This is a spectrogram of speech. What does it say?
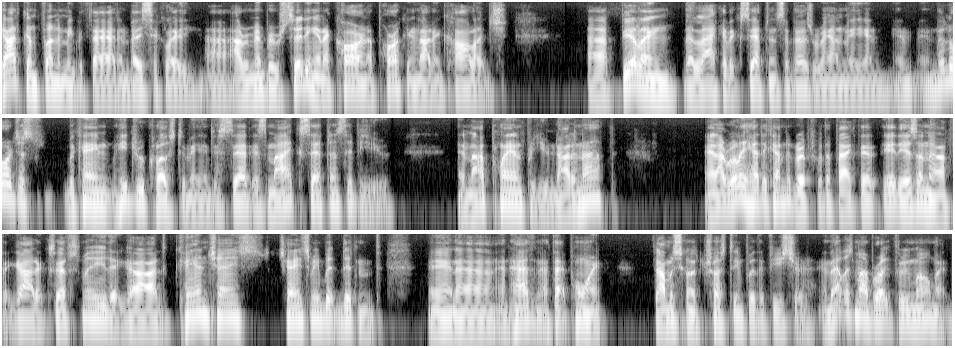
God confronted me with that. And basically, uh, I remember sitting in a car in a parking lot in college, uh, feeling the lack of acceptance of those around me. And, and, and the Lord just became, He drew close to me and just said, Is my acceptance of you and my plan for you not enough? And I really had to come to grips with the fact that it is enough that God accepts me, that God can change change me, but didn't, and uh, and hasn't at that point. So I'm just going to trust Him for the future. And that was my breakthrough moment.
